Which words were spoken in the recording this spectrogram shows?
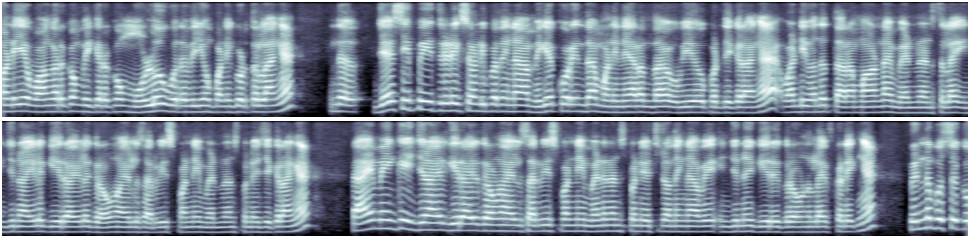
வண்டியை வாங்குறக்கும் விற்கிறக்கும் முழு உதவியும் பண்ணி கொடுத்துடலாங்க. இந்த ஜேசிபி த்ரீ டிக்ஸ் வண்டி பார்த்தீங்கன்னா மிக குறைந்த மணி நேரம் தான் உபயோகப்படுத்திக்கிறாங்க. வண்டி வந்து தரமான மெயின்டெனன்ஸில் engine oil gear oil ground oil service பண்ணி மெயின்டெனன்ஸ் பண்ணி வச்சுக்கிறாங்க. டைமிங்க்கு engine oil gear oil ground oil service பண்ணி மெயின்டெனன்ஸ் பண்ணி வச்சுட்டு வந்தீங்கன்னாவே இன்ஜினு கீரு கிரவுண்ட் லைஃப் கிடைக்குங்க. பின்னு புஸுக்கு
